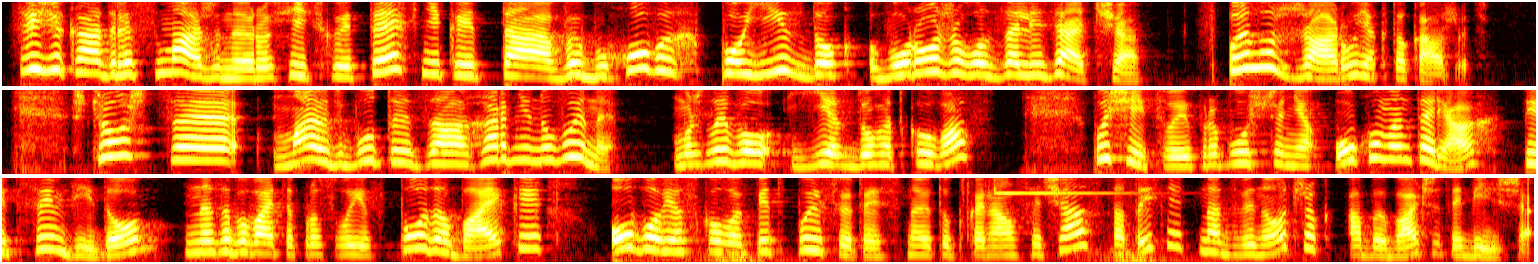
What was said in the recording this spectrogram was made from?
Свіжі кадри смаженої російської техніки та вибухових поїздок ворожого залізяча з пилу жару, як то кажуть. Що ж це мають бути за гарні новини? Можливо, є здогадки у вас? Пишіть свої припущення у коментарях під цим відео. Не забувайте про свої вподобайки. Обов'язково підписуйтесь на YouTube канал Сейчас та тисніть на дзвіночок, аби бачити більше.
